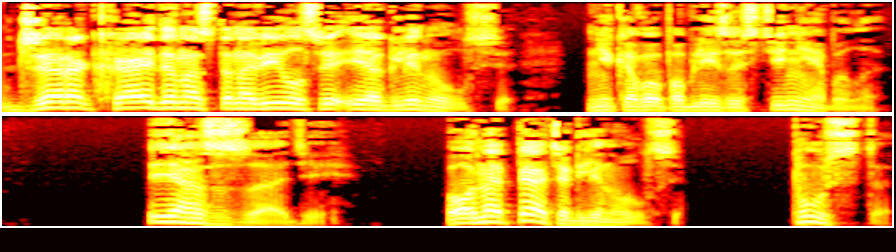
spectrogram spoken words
Джерак Хайден остановился и оглянулся. Никого поблизости не было. Я сзади. Он опять оглянулся. Пусто.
